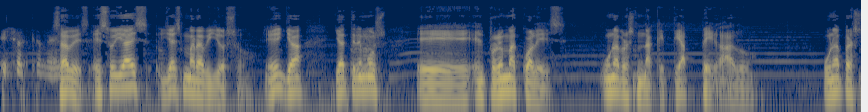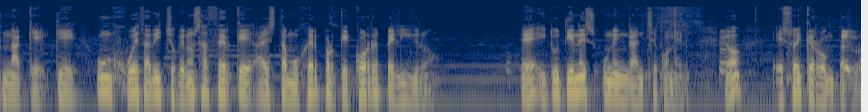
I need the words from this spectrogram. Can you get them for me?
Exactamente. ¿sabes? Eso ya es ya es maravilloso, ¿eh? Ya ya tenemos eh, el problema cuál es, una persona que te ha pegado, una persona que, que un juez ha dicho que no se acerque a esta mujer porque corre peligro. ¿eh? Y tú tienes un enganche con él. ¿no? Eso hay que romperlo,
